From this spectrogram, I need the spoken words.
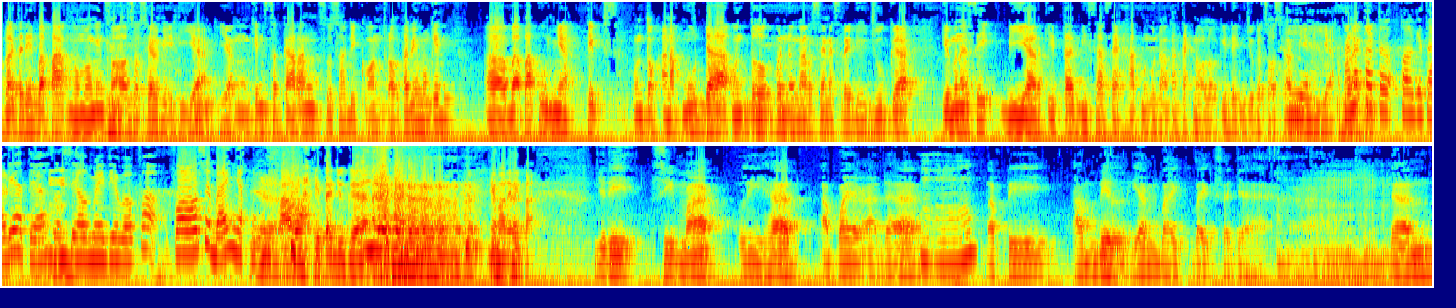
Apalagi tadi Bapak ngomongin soal sosial media yang mungkin sekarang susah dikontrol. Tapi mungkin eh, Bapak punya tips untuk anak muda, untuk pendengar CNS Radio juga, gimana sih biar kita bisa sehat menggunakan teknologi dan juga sosial Iya, media. karena Apalagi kata- kalau kita lihat ya, sosial media Bapak followersnya banyak nih. Iya. kalah kita juga. gimana nih Pak? Jadi simak, lihat apa yang ada, Mm-mm. tapi ambil yang baik-baik saja. Nah, Dan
